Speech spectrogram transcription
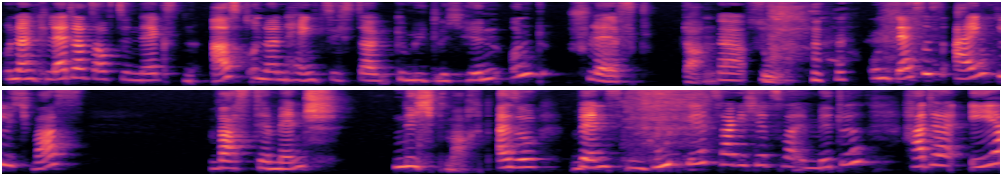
und dann klettert es auf den nächsten Ast und dann hängt sich da gemütlich hin und schläft dann. Ja. So. und das ist eigentlich was, was der Mensch nicht macht. Also wenn es ihm gut geht, sage ich jetzt mal im Mittel, hat er eher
